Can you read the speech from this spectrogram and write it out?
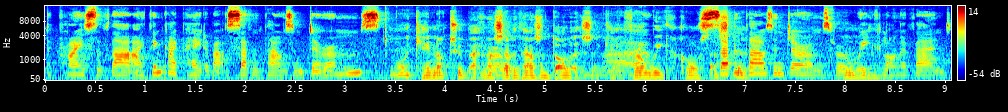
the price of that, I think I paid about 7,000 dirhams. Okay, not too bad. Not seven thousand dollars. Okay, for a week course. That's 7,000 dirhams for a mm-hmm. week long event.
